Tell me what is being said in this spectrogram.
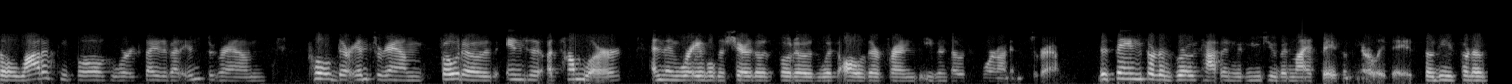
So a lot of people who were excited about Instagram pulled their Instagram photos into a Tumblr and then were able to share those photos with all of their friends, even those who weren't on Instagram. The same sort of growth happened with YouTube and MySpace in the early days. So these sort of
